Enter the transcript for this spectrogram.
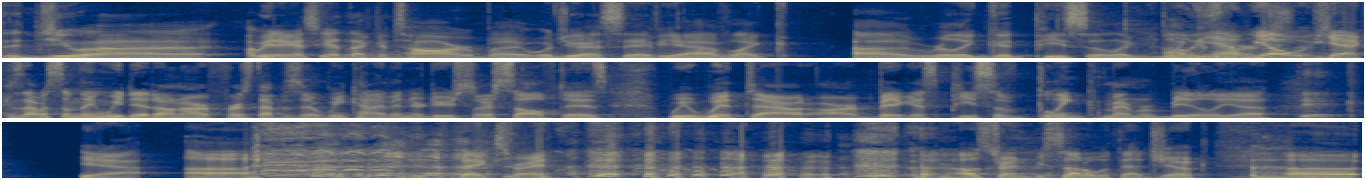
Did you? uh I mean, I guess you had that guitar, but would you guys say if you have like a really good piece of like? Blink oh yeah, we merch all yeah, because that was something we did on our first episode. We kind of introduced ourselves as we whipped out our biggest piece of Blink memorabilia. dick. Yeah. Uh, thanks, Ryan. I was trying to be subtle with that joke. Uh,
